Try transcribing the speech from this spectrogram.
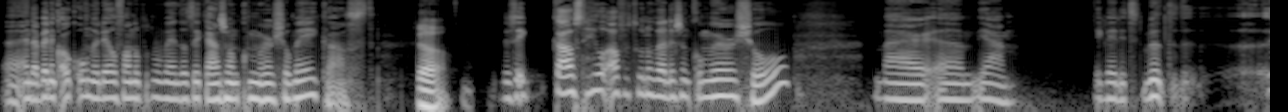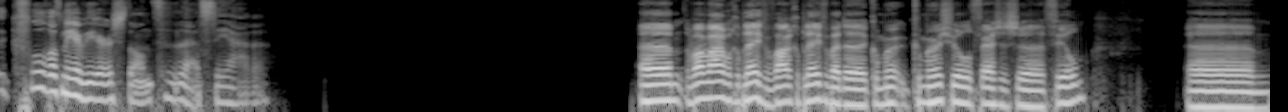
Eh, en daar ben ik ook onderdeel van op het moment dat ik aan zo'n commercial meecast. ja. Dus ik cast heel af en toe nog wel eens een commercial. Maar ehm, ja, ik weet niet. Het- Ik voel wat meer weerstand de laatste jaren. Ehm, waar waren we gebleven? We waren gebleven bij de commer- commercial versus eh, film. Ehm,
